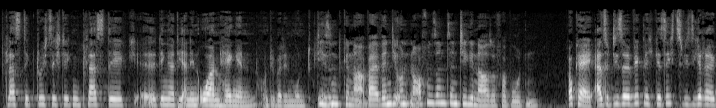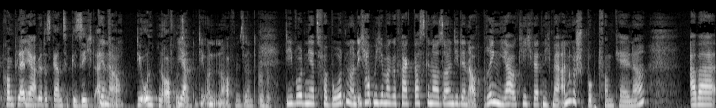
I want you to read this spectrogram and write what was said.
Plastik, durchsichtigen Plastik-Dinger, äh, die an den Ohren hängen und über den Mund gehen. Die sind genau, weil wenn die unten offen sind, sind die genauso verboten. Okay, also diese wirklich Gesichtsvisiere komplett Ja. über das ganze Gesicht einfach, Genau. die unten offen Ja, sind. die unten offen sind. Die wurden jetzt verboten und ich habe mich immer gefragt, was genau sollen die denn auch bringen? Ja, okay, ich werde nicht mehr angespuckt vom Kellner, aber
